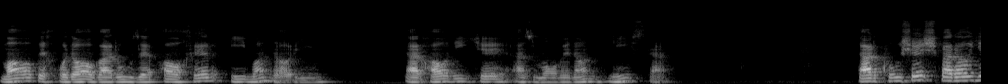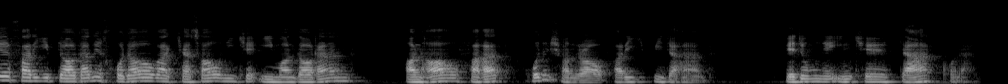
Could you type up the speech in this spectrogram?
ما به خدا و روز آخر ایمان داریم در حالی که از مؤمنان نیستند. در کوشش برای فریب دادن خدا و کسانی که ایمان دارند آنها فقط خودشان را فریب می دهند بدون اینکه درک کنند.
